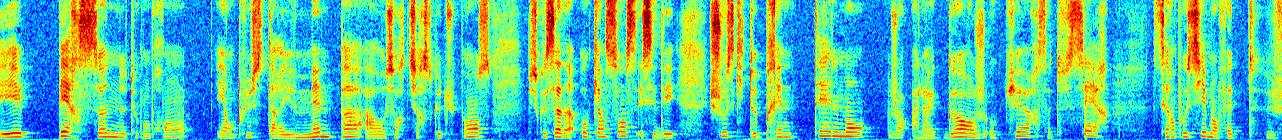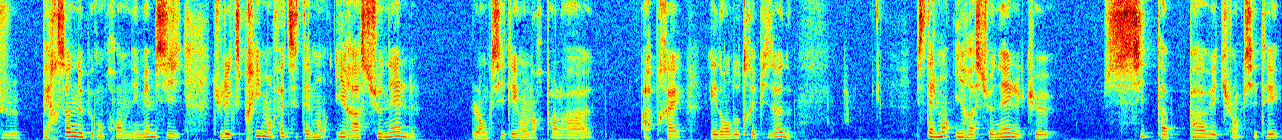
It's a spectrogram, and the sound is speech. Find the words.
et personne ne te comprend. Et en plus, t'arrives même pas à ressortir ce que tu penses, puisque ça n'a aucun sens. Et c'est des choses qui te prennent tellement, genre à la gorge, au cœur, ça te serre. C'est impossible en fait. Je, personne ne peut comprendre. Et même si tu l'exprimes, en fait, c'est tellement irrationnel. L'anxiété, on en reparlera après et dans d'autres épisodes. C'est tellement irrationnel que si t'as pas vécu l'anxiété,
